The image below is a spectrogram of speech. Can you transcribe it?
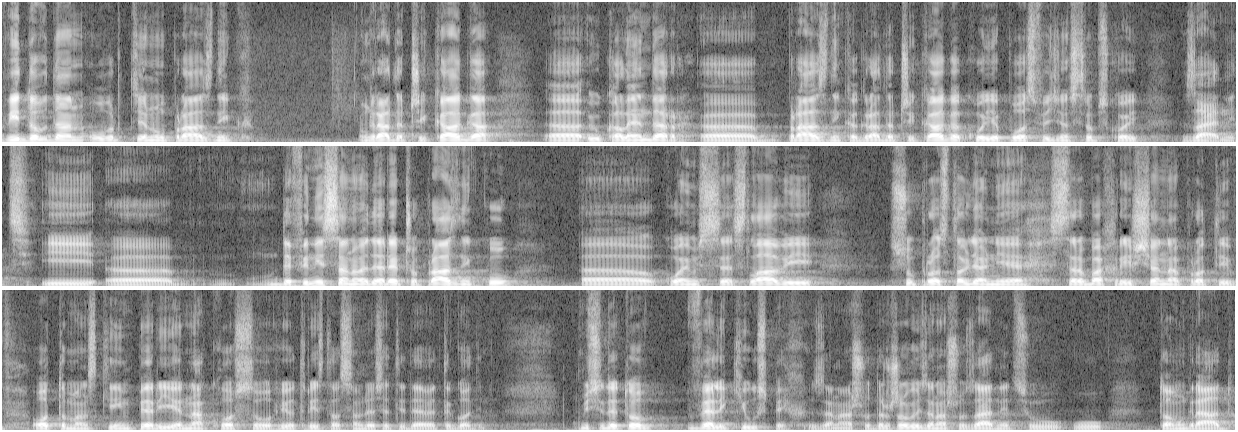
Vidovdan uvrćen u praznik grada Čikaga i u kalendar praznika grada Čikaga koji je posveđen srpskoj zajednici. I definisano je da je reč o prazniku uh, kojim se slavi suprotstavljanje Srba hrišćana protiv Otomanske imperije na Kosovo 1389. godine. Mislim da je to veliki uspeh za našu državu i za našu zajednicu u tom gradu.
